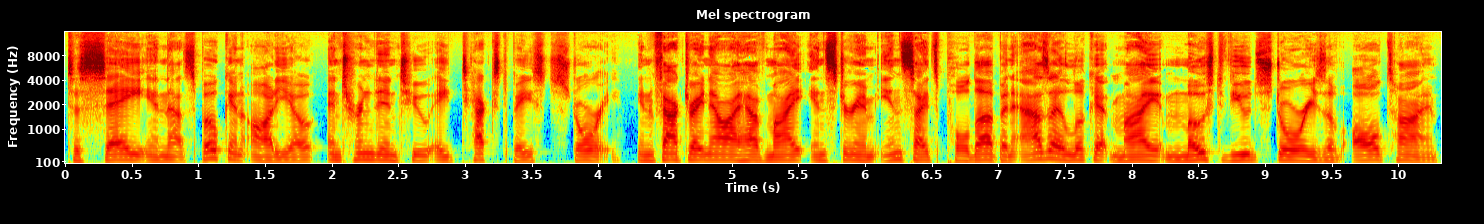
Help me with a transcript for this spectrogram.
to say in that spoken audio and turn it into a text based story. In fact, right now I have my Instagram insights pulled up, and as I look at my most viewed stories of all time,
